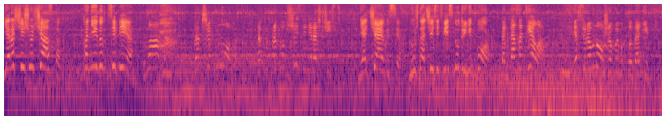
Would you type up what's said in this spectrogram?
Я расчищу участок. Они идут к тебе. Ладно, так же их много. Так мы проход в жизни не расчистим. Не отчаивайся. Нужно очистить весь внутренний двор. Тогда за дело. Я все равно уже вымокла до нитки.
